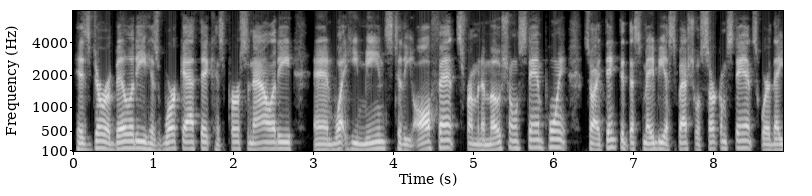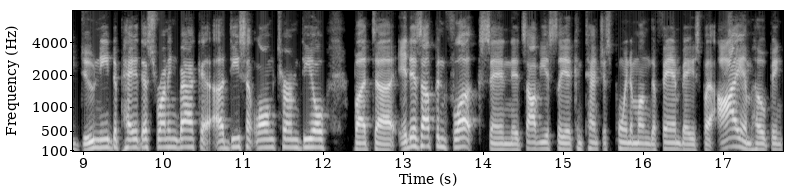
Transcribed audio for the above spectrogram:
his durability, his work ethic, his personality, and what he means to the offense from an emotional standpoint. So I think that this may be a special circumstance where they do need to pay this running back a, a decent long term deal. But uh, it is up in flux, and it's obviously a contentious point among the fan base. But I am hoping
